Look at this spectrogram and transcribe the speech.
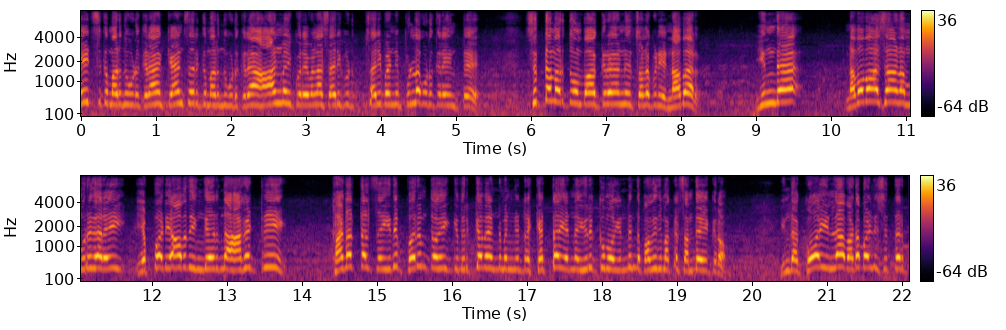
எய்ட்ஸுக்கு மருந்து கொடுக்குறேன் கேன்சருக்கு மருந்து கொடுக்குறேன் ஆண்மை குறைவெல்லாம் சரி கொடு சரி பண்ணி புள்ள கொடுக்குறேன்ட்டு சித்த மருத்துவம் பார்க்குறேன்னு சொல்லக்கூடிய நபர் இந்த நவபாசான முருகரை எப்படியாவது இங்கிருந்து அகற்றி கடத்தல் செய்து பெரும் தொகைக்கு விற்க வேண்டும் என்கின்ற கெட்ட எண்ணம் இருக்குமோ என்று இந்த பகுதி மக்கள் சந்தேகிக்கிறோம். இந்த கோயிலில் வடபழனி சித்தர்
